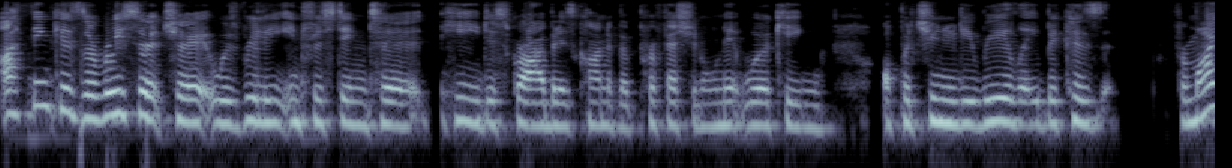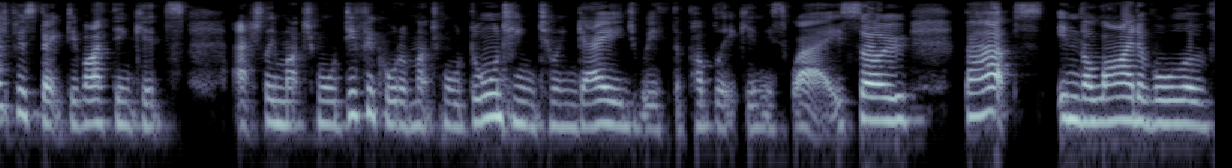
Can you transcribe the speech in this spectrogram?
I think as a researcher, it was really interesting to hear describe it as kind of a professional networking opportunity, really, because from my perspective, I think it's actually much more difficult and much more daunting to engage with the public in this way. So, perhaps in the light of all of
